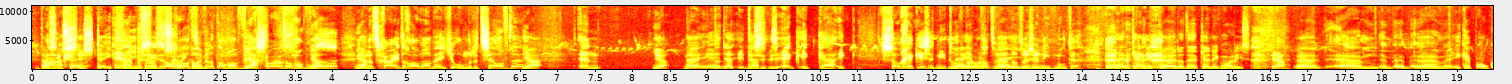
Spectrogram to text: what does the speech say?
dazen ik sna- en steekvliegen. Ja, precies. Het is allemaal, je wil het allemaal wegslaan. Het allemaal... En dat schaar je toch allemaal een beetje onder hetzelfde. Ja, En Ja, nee, Dat, dat, dus, dat, dus ik, ik, ja, ik, zo gek is het niet, toch? Nee, dat, hoor, dat, we, nee. dat we ze niet moeten. dat herken ik, eh, dat herken ik Maurice. Ja. Eh, ehm, ehm, ehm, ik heb ook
